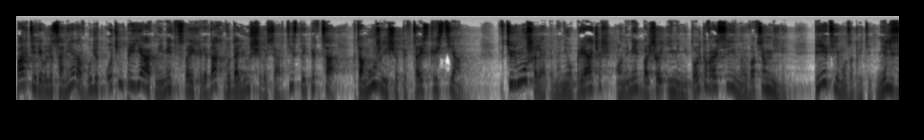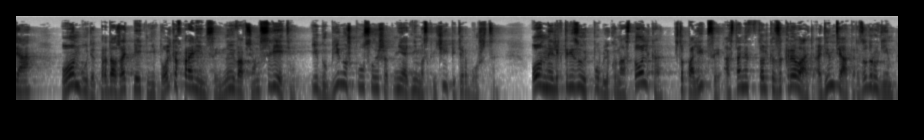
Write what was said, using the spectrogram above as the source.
Партии революционеров будет очень приятно иметь в своих рядах выдающегося артиста и певца, к тому же еще певца из крестьян. В тюрьму Шаляпина не упрячешь, он имеет большое имя не только в России, но и во всем мире. Петь ему запретить нельзя. Он будет продолжать петь не только в провинции, но и во всем свете. И дубинушку услышат не одни москвичи и петербуржцы. Он наэлектризует публику настолько, что полиции останется только закрывать один театр за другим,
